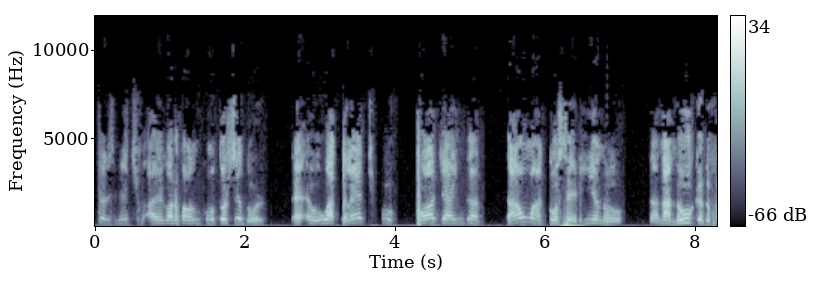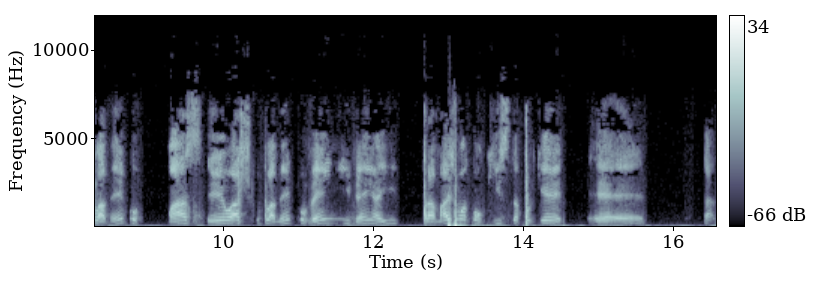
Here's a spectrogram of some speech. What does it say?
Infelizmente, agora falando como torcedor, né, o Atlético pode ainda dar uma coceirinha no, na, na nuca do Flamengo, mas eu acho que o Flamengo vem e vem aí para mais uma conquista, porque é, tá,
